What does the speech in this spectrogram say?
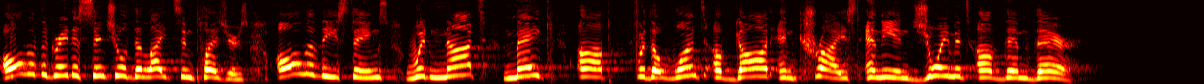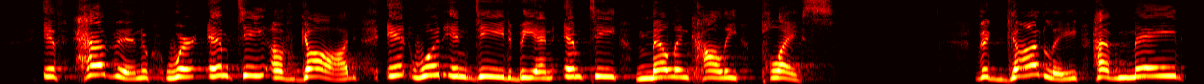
all of the greatest sensual delights and pleasures, all of these things would not make up for the want of God and Christ and the enjoyment of them there. If heaven were empty of God, it would indeed be an empty, melancholy place. The godly have made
